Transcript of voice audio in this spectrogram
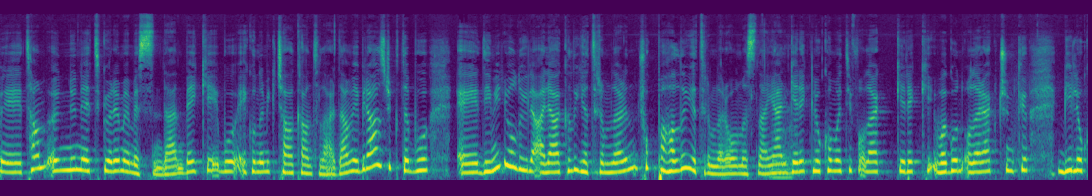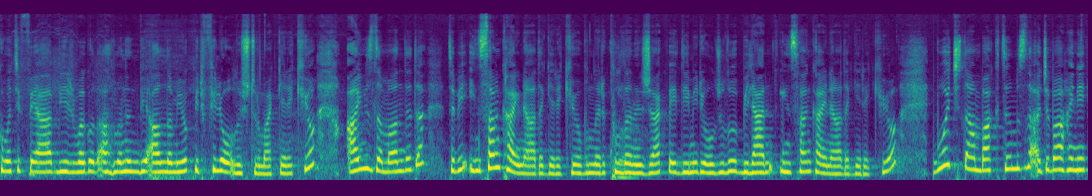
e, tam önünü net görememesinden belki bu ekonomik çalkantılardan ve birazcık da bu e, demiryoluyla alakalı yatırımların çok pahalı yatırımlar olmasından yani hmm. gerek lokomotif olarak gerek vagon olarak çünkü bir lokomotif veya bir vagon almanın bir anlamı yok. Bir filo oluşturmak gerekiyor. Aynı zamanda da tabii insan kaynağı da gerekiyor. Bunları kullanacak Doğru. ve demir yolculuğu bilen insan kaynağı da gerekiyor. Bu açıdan baktığımızda acaba hani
